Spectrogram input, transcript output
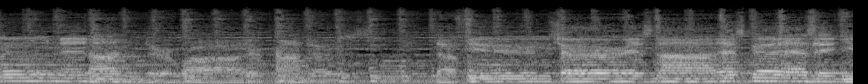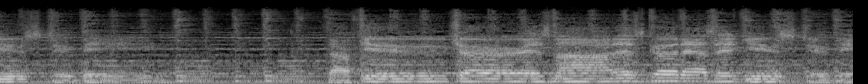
moon and underwater condos. The future is not as good as it used to be. The future is not as good as it used to be.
